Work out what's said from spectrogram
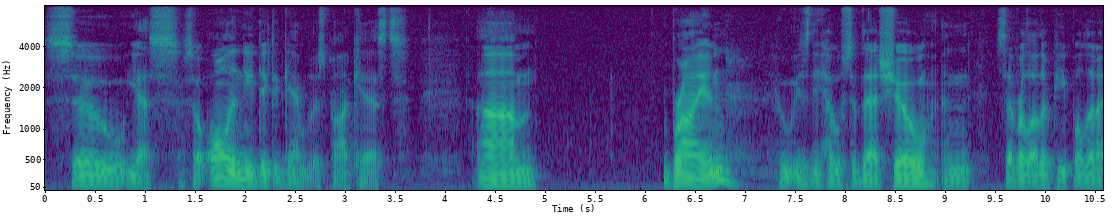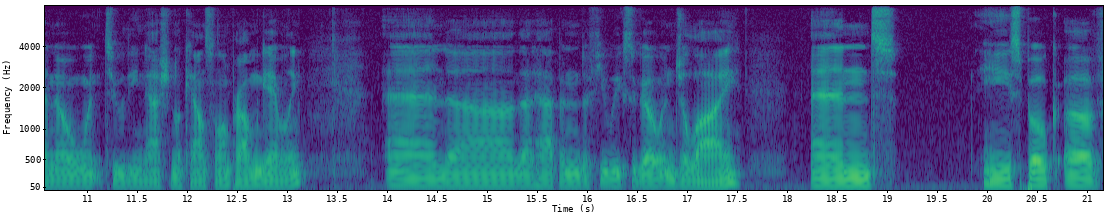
so, yes, so all in the Addicted Gamblers podcast. Um, Brian, who is the host of that show, and several other people that I know went to the National Council on Problem Gambling. And uh, that happened a few weeks ago in July. And he spoke of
